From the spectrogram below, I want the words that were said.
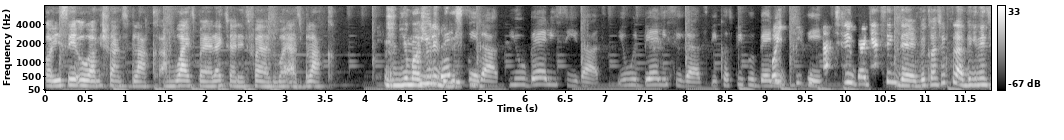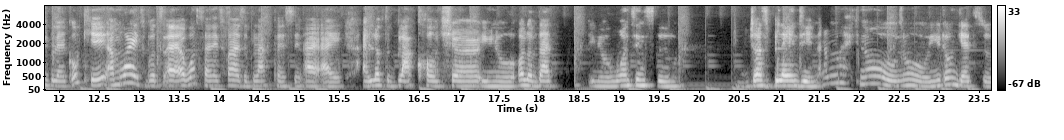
Or you say, "Oh, I'm trans black. I'm white, but I like to identify as white as black." you must you really barely see that. You barely see that. You would barely see that because people barely see. Actually, we're getting there because people are beginning to be like, okay, I'm white, but I, I want to identify as a black person. I, I I love the black culture. You know, all of that. You know, wanting to just blend in. I'm like, no, no, you don't get to.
